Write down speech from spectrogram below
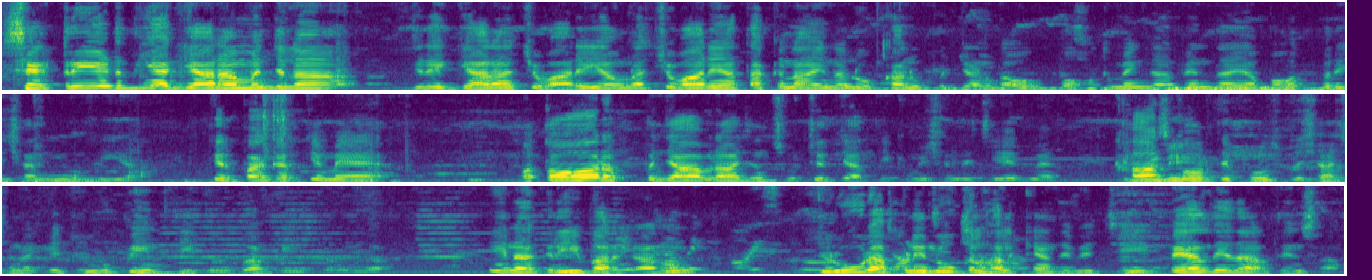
ਸੈਕਟਰੀਏਟ ਦੀਆਂ 11 ਮੰਜ਼ਲਾਂ ਜਿਹੜੇ 11 ਚੁਬਾਰੇ ਆ ਉਹਨਾਂ ਚੁਬਾਰਿਆਂ ਤੱਕ ਨਾ ਇਹਨਾਂ ਲੋਕਾਂ ਨੂੰ ਪੁੱਜਣ ਦਾ ਉਹ ਬਹੁਤ ਮਹਿੰਗਾ ਪੈਂਦਾ ਆ ਬਹੁਤ ਪਰੇਸ਼ਾਨੀ ਹੁੰਦੀ ਆ। ਕਿਰਪਾ ਕਰਕੇ ਮੈਂ ਬਤੌਰ ਪੰਜਾਬ ਰਾਜ ਅਨੁਸੂਚਿਤ ਜਾਤੀ ਕਮਿਸ਼ਨ ਦੇ ਚੇਅਰਮੈਨ ਖਾਸ ਤੌਰ ਤੇ ਪੁਲਿਸ ਪ੍ਰਸ਼ਾਸਨ ਅੱਗੇ ਜ਼ਰੂਰ ਬੇਨਤੀ ਕਰੂੰਗਾ ਅਪੀਲ ਕਰੂੰਗਾ। ਇਹਨਾਂ ਗਰੀਬ ਵਰਗਾਂ ਨੂੰ ਜ਼ਰੂਰ ਆਪਣੇ ਲੋਕਲ ਹਲਕਿਆਂ ਦੇ ਵਿੱਚ ਹੀ ਪਹਿਲ ਦੇ ਆਧਾਰ ਤੇ ਇਨਸਾਫ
